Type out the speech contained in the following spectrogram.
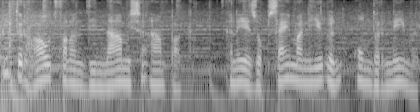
Pieter houdt van een dynamische aanpak en hij is op zijn manier een ondernemer.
